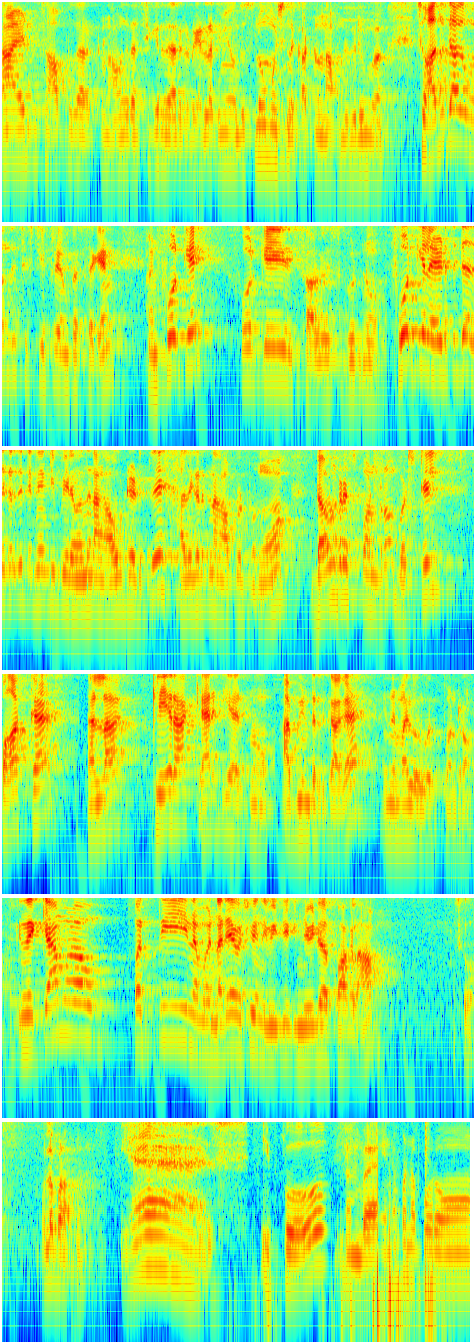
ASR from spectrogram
நான் எடுத்து சாப்பிட்றதா இருக்கட்டும் நான் வந்து ரசிக்கிறதா இருக்கட்டும் எல்லாத்தையுமே வந்து ஸ்லோ மோஷனில் காட்டணும் நான் வந்து விரும்புவேன். ஸோ அதுக்காக வந்து sixty frame per second and four K four K is always good no four கேல எடுத்துட்டு அதுக்கடுத்து டென் எயிட்டிபியில் வந்து நாங்கள் அவுட் எடுத்து அதுக்கடுத்து நாங்கள் அப்லோட் பண்ணுவோம். டவுன் ட்ரெஸ் பண்ணுறோம் பட் ஸ்டில் பார்க்க நல்லா கிளியராக கிளாரிட்டியாக இருக்கணும் அப்படின்றதுக்காக இந்த மாதிரி ஒரு ஒர்க் பண்ணுறோம் இந்த கேமரா பற்றி நம்ம நிறைய விஷயம் இந்த வீடியோ இந்த வீடியோ பார்க்கலாம். ஸோ உள்ளே போகலாம் எஸ் இப்போது நம்ம என்ன பண்ண போகிறோம்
